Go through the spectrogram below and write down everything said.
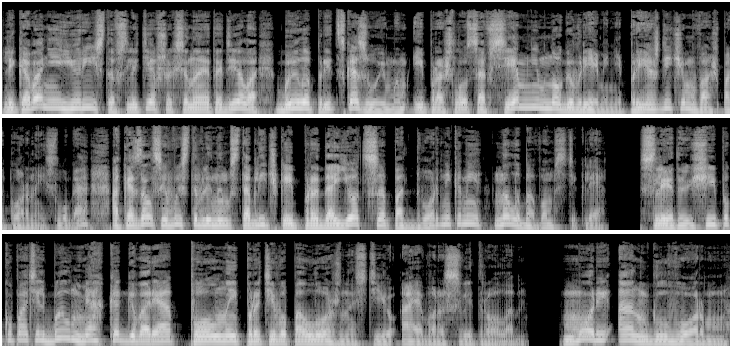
Ликование юристов, слетевшихся на это дело, было предсказуемым, и прошло совсем немного времени, прежде чем ваш покорный слуга оказался выставленным с табличкой «Продается под дворниками» на лобовом стекле. Следующий покупатель был, мягко говоря, полной противоположностью Айвора Свитрола. Мори Англворм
